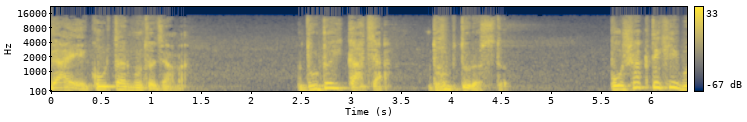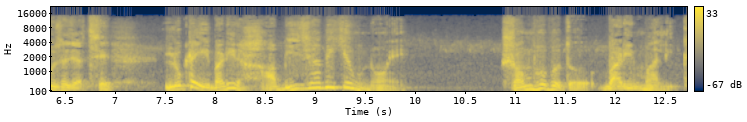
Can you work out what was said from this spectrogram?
গায়ে কুর্তার মতো জামা, দুটোই কাঁচা, ধূপদুরস্ত। পোশাক দেখেই বোঝা যাচ্ছে, লোকটা এ বাড়ির হাবি জাবি কেউ নয়। সম্ভবত বাড়ির মালিক।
